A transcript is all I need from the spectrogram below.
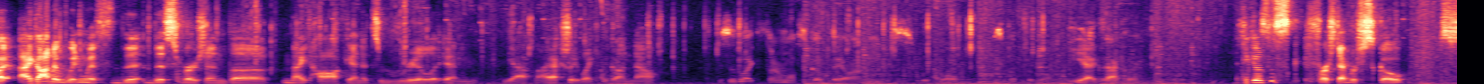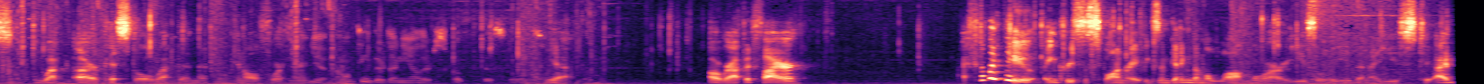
But I got to win with the, this version, the Nighthawk, and it's really and yeah, I actually like the gun now. This is like thermal scope they are. Scope. Yeah, exactly. I think it was the first ever scoped wep- or pistol weapon in all of Fortnite. Yeah, I don't think there's any other scope pistols. Yeah. Oh, rapid fire? I feel like they increased the spawn rate because I'm getting them a lot more easily than I used to. I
